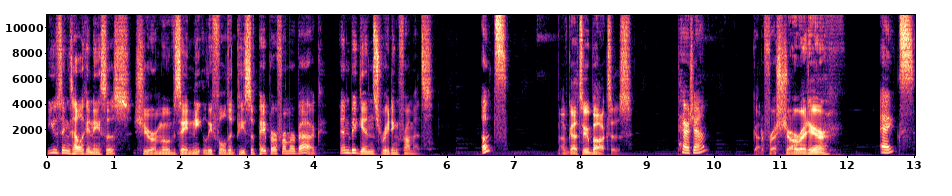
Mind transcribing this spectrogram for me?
Using telekinesis, she removes a neatly folded piece of paper from her bag and begins reading from it. Oats? I've got two boxes. Pear jam? Got a fresh jar right here. Eggs?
